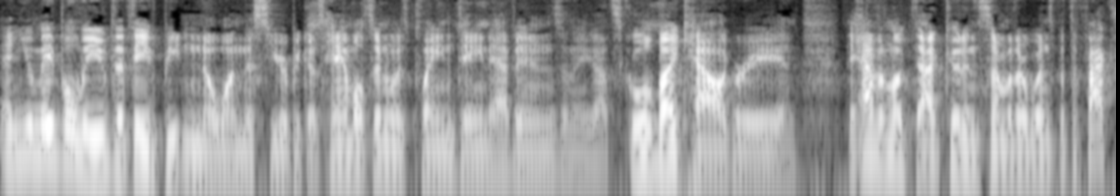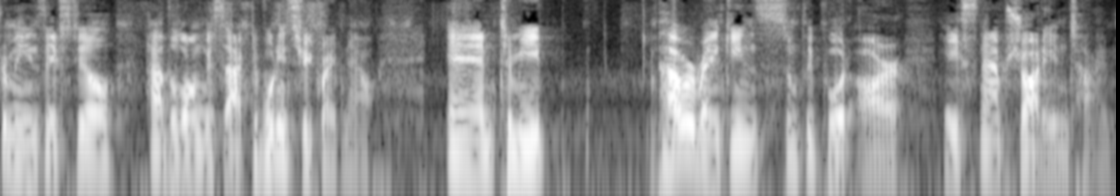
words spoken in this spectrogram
And you may believe that they've beaten no one this year because Hamilton was playing Dane Evans and they got schooled by Calgary and they haven't looked that good in some of their wins. But the fact remains they still have the longest active winning streak right now. And to me, Power rankings, simply put, are a snapshot in time.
